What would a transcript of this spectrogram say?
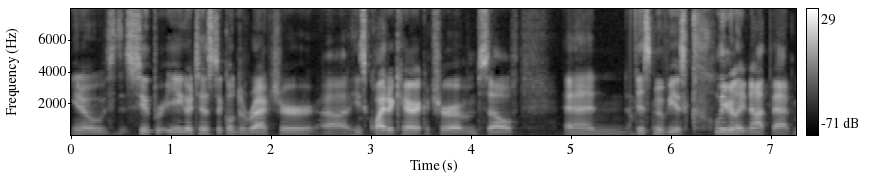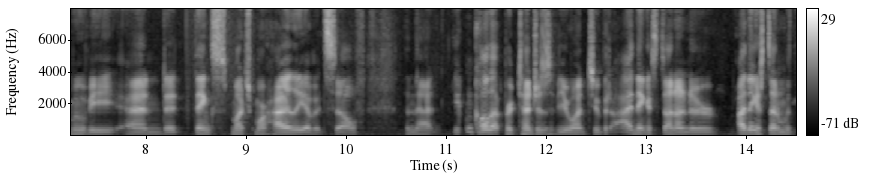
you know super egotistical director. Uh, he's quite a caricature of himself. And this movie is clearly not that movie, and it thinks much more highly of itself than that. You can call that pretentious if you want to, but I think it's done under. I think it's done with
